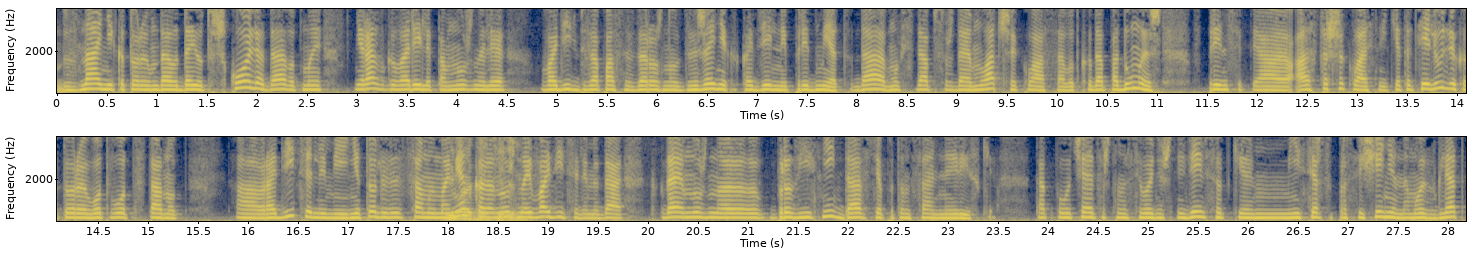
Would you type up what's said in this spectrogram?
э, знаний, которые им дают в школе, да, вот мы не раз говорили, там, нужно ли вводить безопасность дорожного движения как отдельный предмет. Да, мы всегда обсуждаем младшие классы, а вот когда подумаешь, в принципе, о, о старшеклассники, это те люди, которые вот-вот станут а, родителями, и не то ли этот самый момент, когда нужно и водителями, да, когда им нужно разъяснить, да, все потенциальные риски. Так получается, что на сегодняшний день все-таки Министерство просвещения, на мой взгляд,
